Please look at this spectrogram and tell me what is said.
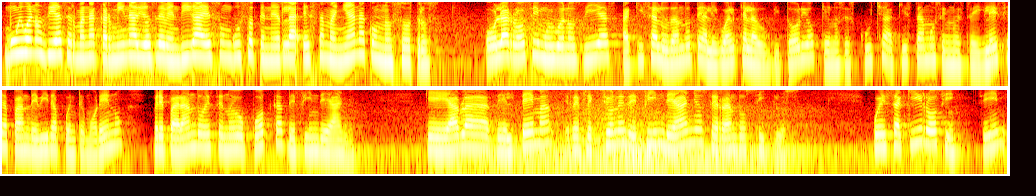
Muy buenos días, hermana Carmina. Dios le bendiga. Es un gusto tenerla esta mañana con nosotros. Hola Rosy, muy buenos días. Aquí saludándote al igual que al auditorio que nos escucha. Aquí estamos en nuestra iglesia Pan de Vida Puente Moreno preparando este nuevo podcast de fin de año, que habla del tema Reflexiones de fin de año cerrando ciclos. Pues aquí, Rosy, ¿sí?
